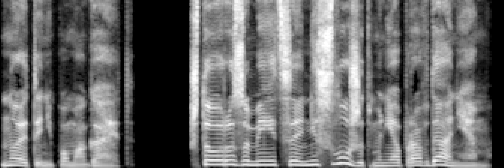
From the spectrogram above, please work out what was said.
но это не помогает что, разумеется, не служит мне оправданием.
